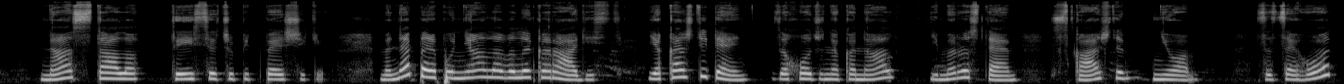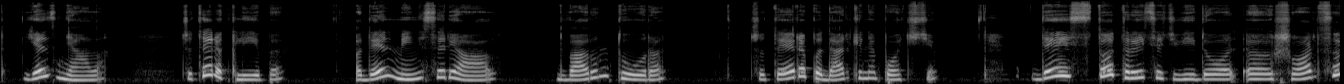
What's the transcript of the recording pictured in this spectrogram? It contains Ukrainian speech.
Нас стало тисячу підписчиків. Мене переповняла велика радість. Я кожен день заходжу на канал і ми ростемо з кожним днем. За цей год я зняла чотири кліпи, один міні-серіал, два румтура, чотири подарки на почті. Десь 130 відео е, шортс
